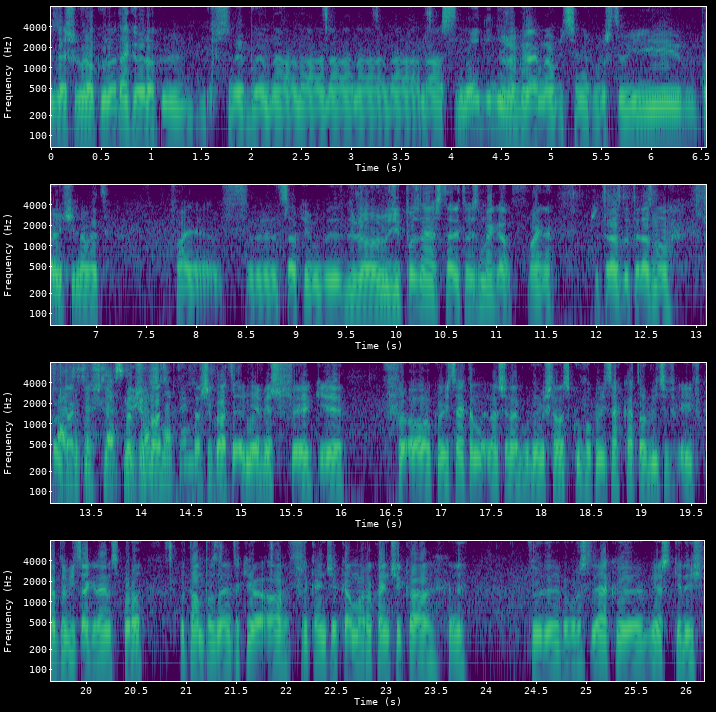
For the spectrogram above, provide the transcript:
zeszłym roku, no takiego roku w sumie byłem na, na, na, na, na, na no i dużo grałem na ulicy, nie po prostu i powiem Ci nawet fajnie, całkiem dużo ludzi poznałem stary, to jest mega fajne, że teraz do teraz mam kontakty. na przykład, na na przykład, nie wiesz, w, w okolicach tam, znaczy na Górnym Śląsku, w okolicach Katowic i w Katowicach grałem sporo, to tam poznałem takiego Afrykańczyka, Marokańczyka, e, który po prostu jak, e, wiesz, kiedyś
